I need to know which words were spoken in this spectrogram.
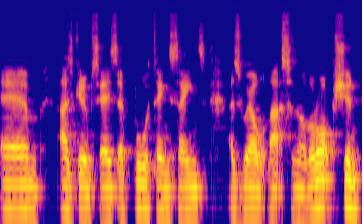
Um, as Graham says, if Boateng signs as well, that's another option.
